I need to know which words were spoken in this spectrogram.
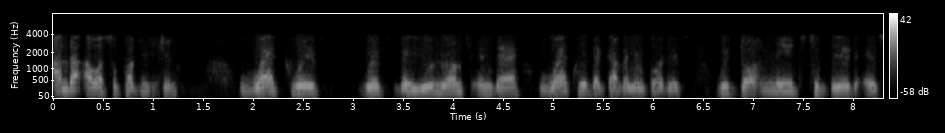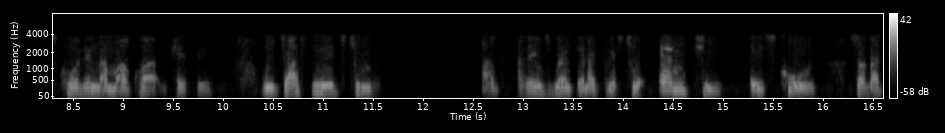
under our supervision, work with with the unions in there, work with the governing bodies, we don't need to build a school in Namakwa, Casey. We just need to arrangements and agree to empty a school so that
